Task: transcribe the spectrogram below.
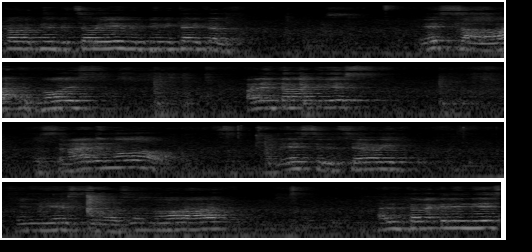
P copper 2 بتساوي إيه؟ من ال P mechanical؟ S على واحد ناقص. هل انت معاك ال S؟ بس ال N R ال S بتساوي N S ناقص N R على هل انت معاك ال N S؟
